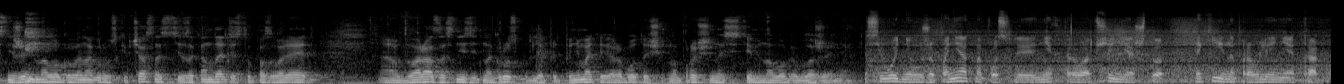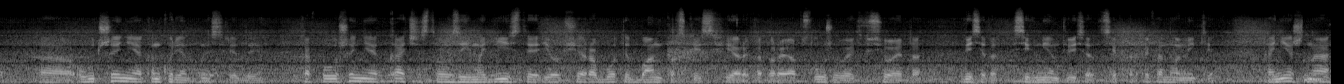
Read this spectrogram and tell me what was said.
снижения налоговой нагрузки. В частности, законодательство позволяет а, в два раза снизить нагрузку для предпринимателей, работающих на упрощенной системе налогообложения. Сегодня уже понятно после некоторого общения, что такие направления, как а, улучшение конкурентной среды, как повышение качества взаимодействия и вообще работы банковской сферы, которая обслуживает все это, весь этот сегмент, весь этот сектор экономики. Конечно,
